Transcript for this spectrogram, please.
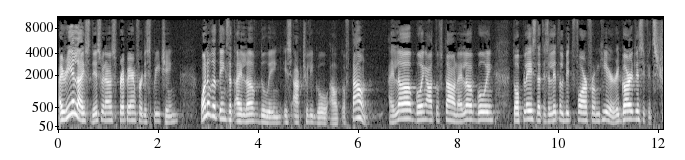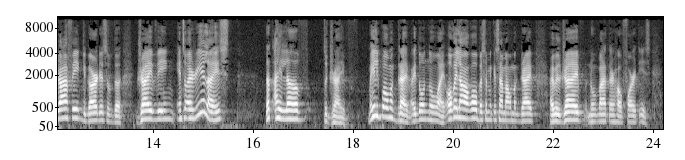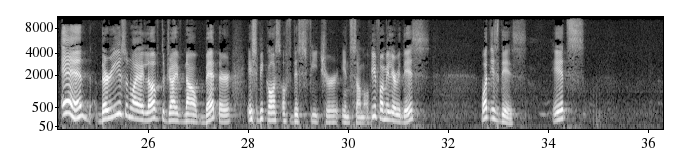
I realized this when I was preparing for this preaching. One of the things that I love doing is actually go out of town. I love going out of town. I love going to a place that is a little bit far from here, regardless if it's traffic, regardless of the driving. And so I realized that I love to drive. Mahilig po ako mag-drive. I don't know why. Okay lang ako, basta may kasama ako mag-drive. I will drive no matter how far it is. And the reason why I love to drive now better is because of this feature in some of you. familiar with this? What is this? It's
